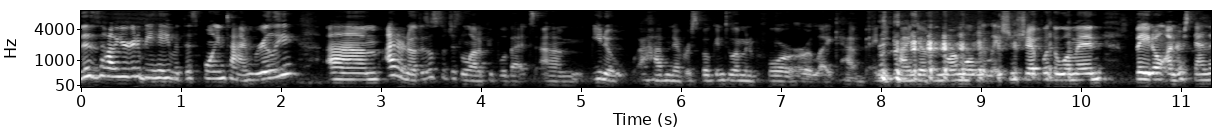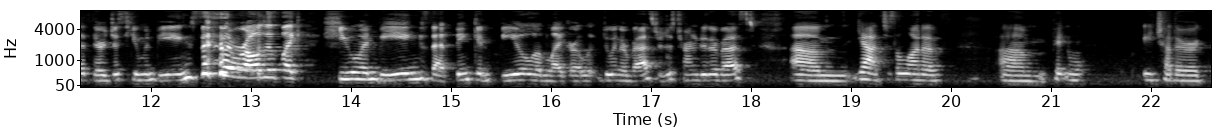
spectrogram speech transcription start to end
This is how you're going to behave at this point in time. Really? Um, I don't know. There's also just a lot of people that, um, you know, have never spoken to women before or like have any kind of normal relationship with a woman. They don't understand that they're just human beings. that we're all just like human beings that think and feel and like are doing their best or just trying to do their best. Um, yeah, it's just a lot of um, pitting each other.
